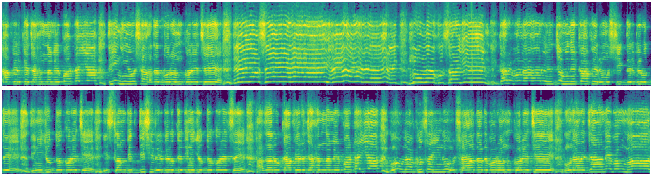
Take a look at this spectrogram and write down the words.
কাফেরকে জাহান নামে পাঠাইয়া তিনিও শাহাদাত বরণ করেছে। এই আসে হুসাইন কারবালার জমিনে কাফের বিরুদ্ধে তিনি যুদ্ধ করেছে, ইসলাম বিদ্বেষীদের বিরুদ্ধে তিনি যুদ্ধ করেছে, হাজারো কাফের পাঠাইয়া মৌলা শাহাদাত বরণ করেছে। উনার জান এবং মাল,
